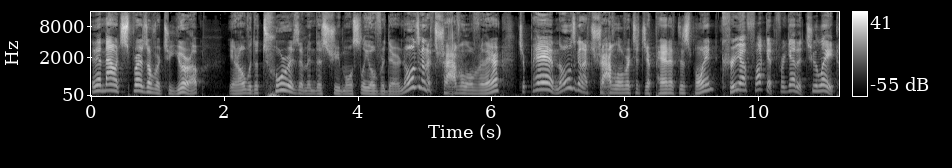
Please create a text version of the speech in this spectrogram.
And then now it spreads over to europe you know, with the tourism industry mostly over there. No one's gonna travel over there. Japan, no one's gonna travel over to Japan at this point. Korea, fuck it, forget it, too late.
